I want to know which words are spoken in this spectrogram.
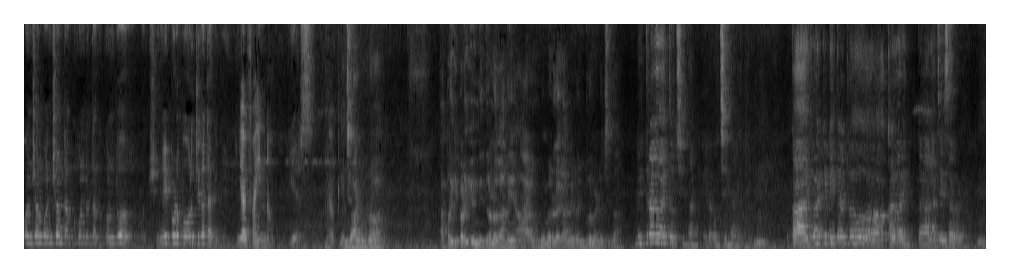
కొంచెం కొంచెం తగ్గుకుంటూ తగ్గుకుంటూ వచ్చింది ఇప్పుడు పూర్తిగా తగ్గిపోయింది. You're fine now yes okay మంచిగా ఆడుకుంటున్నావా? అప్పటికిప్పటికి నిద్రలో కానీ ఆ మెమరీలో కానీ ఇంప్రూవ్మెంట్ వచ్చిందా? నిద్రలో అయితే వచ్చిందండి వచ్చిందండి. మ్మ్. ఒక ఇదివరకు నిద్రలో కలవరింత అలా చేసేవాడు. మ్మ్.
